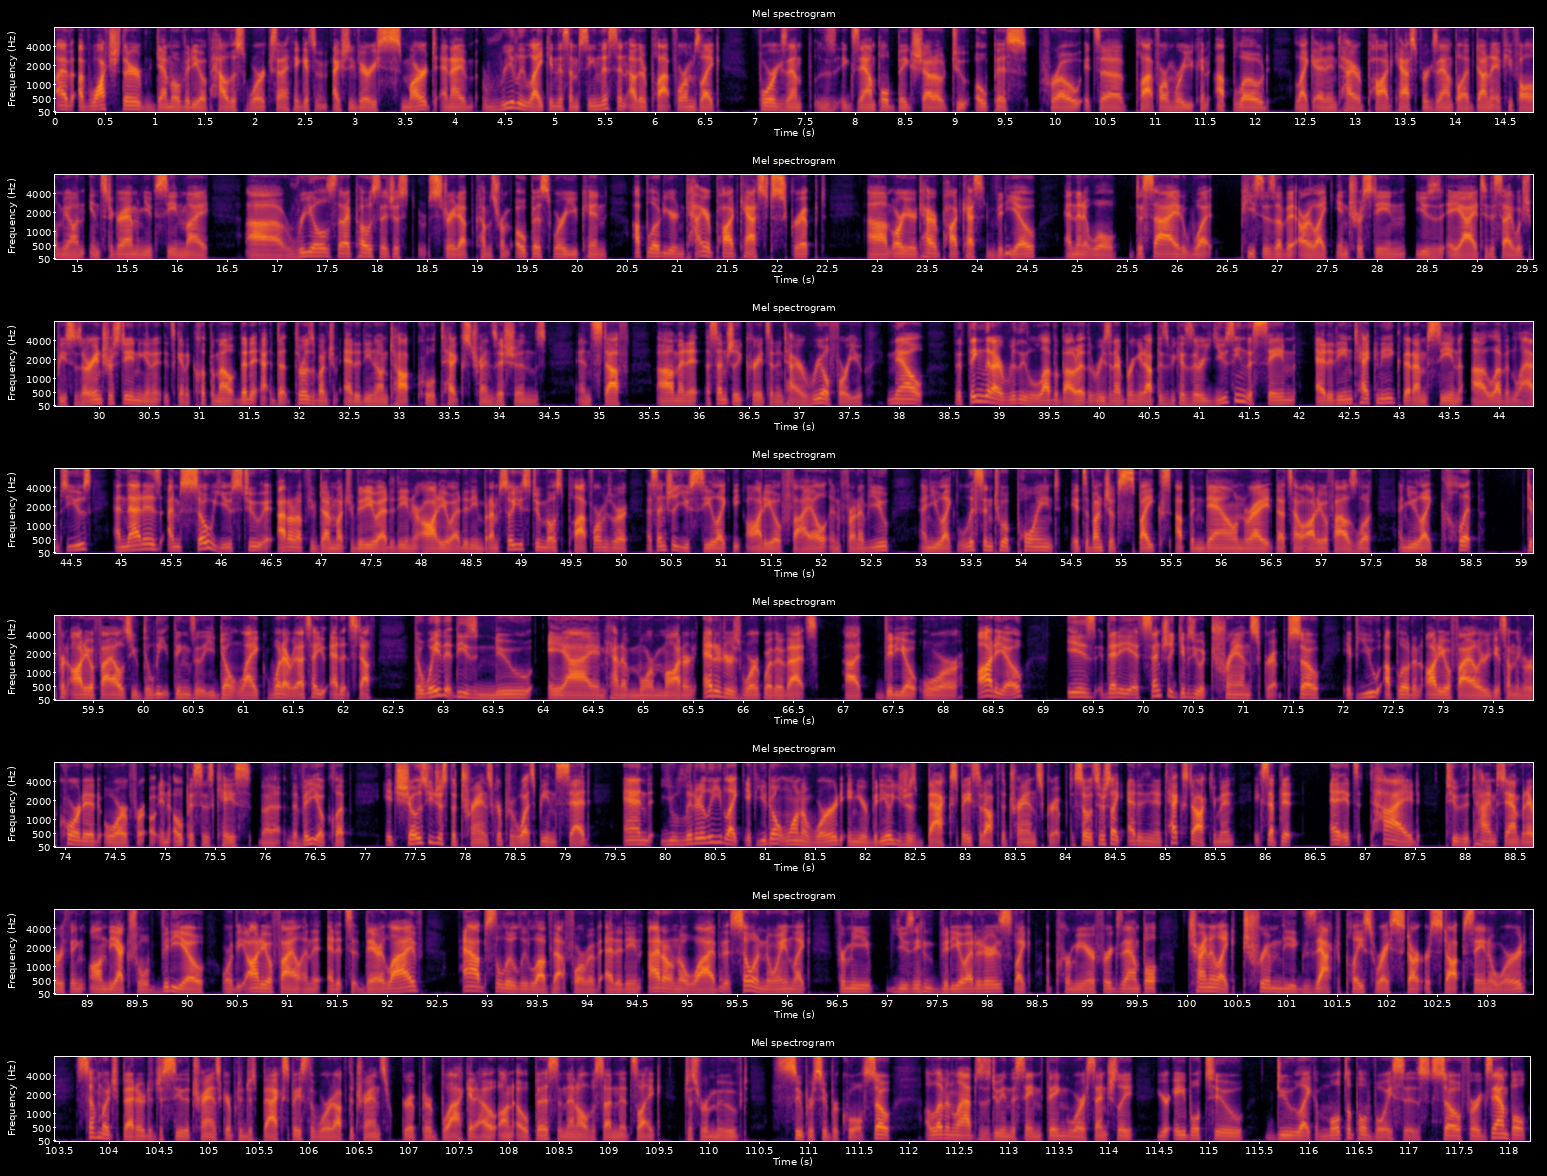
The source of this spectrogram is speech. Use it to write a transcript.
I've, I've watched their demo video of how this works, and I think it's actually very smart. And I'm really liking this. I'm seeing this in other platforms, like for example, example, big shout out to Opus Pro. It's a platform where you can upload like an entire podcast. For example, I've done it. If you follow me on Instagram and you've seen my uh, reels that I post, it just straight up comes from Opus, where you can upload your entire podcast script um, or your entire podcast video, and then it will decide what pieces of it are like interesting, uses AI to decide which pieces are interesting. It's going to clip them out. Then it throws a bunch of editing on top, cool text transitions and stuff. Um, and it essentially creates an entire reel for you. Now, the thing that I really love about it, the reason I bring it up is because they're using the same editing technique that I'm seeing uh, Eleven Labs use. And that is, I'm so used to, I don't know if you've done much video editing or audio editing, but I'm so used to most platforms where essentially you see like the audio file in front of you and you like listen to a point. It's a bunch of spikes up and down, right? That's how audio files look. And you like clip different audio files, you delete things that you don't like, whatever. That's how you edit stuff. The way that these new AI and kind of more modern editors work, whether that's uh, video or audio, is that it essentially gives you a transcript. So if you upload an audio file or you get something recorded, or for in Opus's case, uh, the video clip, it shows you just the transcript of what's being said and you literally like if you don't want a word in your video you just backspace it off the transcript. So it's just like editing a text document except it eh, it's tied to the timestamp and everything on the actual video or the audio file and it edits it there live. Absolutely love that form of editing. I don't know why but it's so annoying. Like for me using video editors like a premiere for example trying to like trim the exact place where i start or stop saying a word so much better to just see the transcript and just backspace the word off the transcript or black it out on Opus, and then all of a sudden it's like just removed. Super, super cool. So Eleven Labs is doing the same thing where essentially you're able to do like multiple voices. So for example,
